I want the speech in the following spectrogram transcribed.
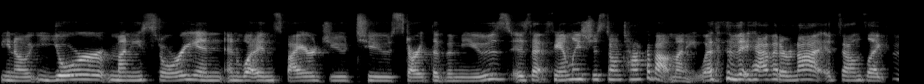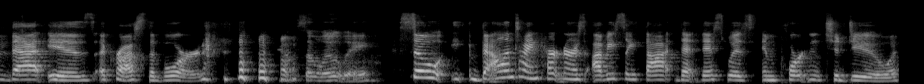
you know your money story and and what inspired you to start the bemused is that families just don't talk about money whether they have it or not it sounds like that is across the board absolutely so, Ballantine Partners obviously thought that this was important to do.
